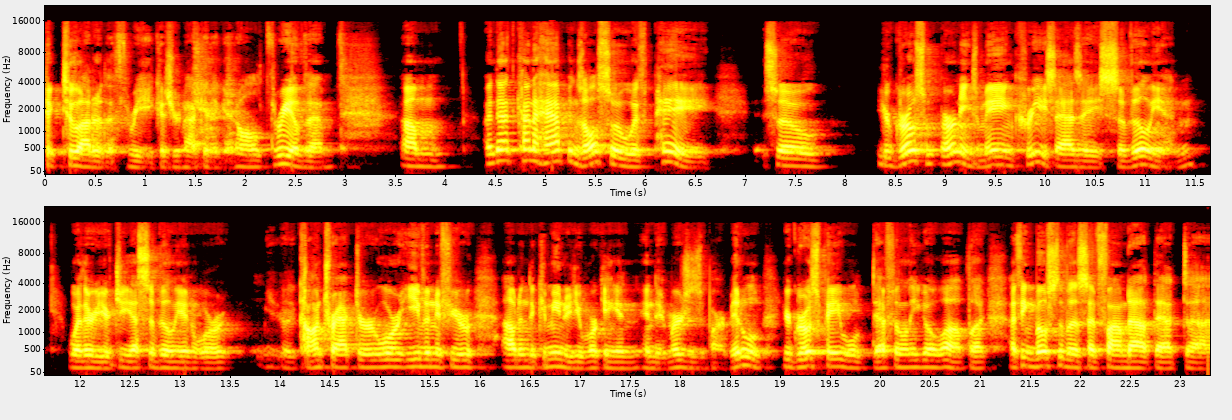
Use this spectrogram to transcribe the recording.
pick two out of the three because you're not going to get all three of them. Um, and that kind of happens also with pay. So your gross earnings may increase as a civilian, whether you're GS civilian or contractor or even if you're out in the community working in, in the emergency department it'll your gross pay will definitely go up but i think most of us have found out that uh,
